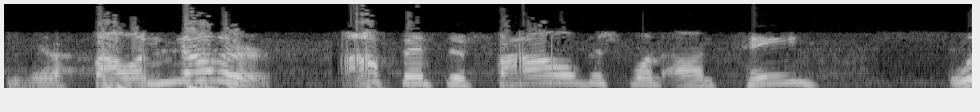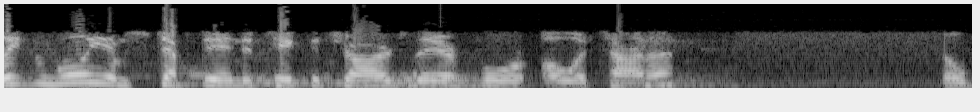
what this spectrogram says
and a foul. Another offensive foul. This one on Payne. Leighton Williams stepped in to take the charge there for Owatonna. So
